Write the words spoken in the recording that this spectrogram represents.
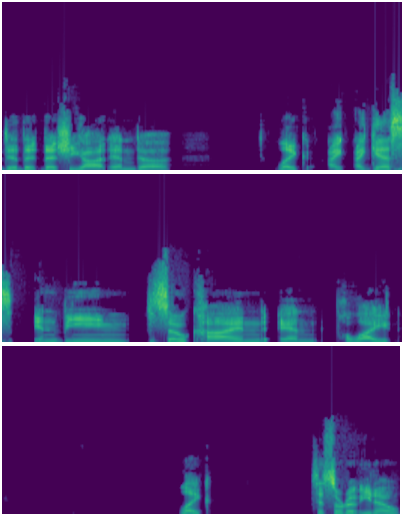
did that that she got and uh like I I guess in being so kind and polite like to sort of you know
